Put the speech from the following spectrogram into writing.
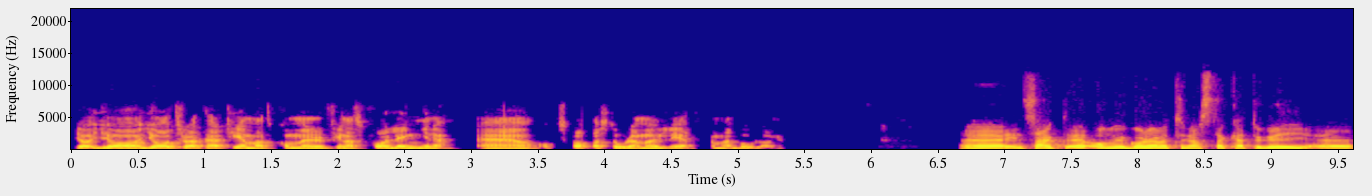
jag, jag, jag, tror att det här temat kommer finnas kvar längre eh, och skapa stora möjligheter för de här bolagen. Eh, intressant. Eh, om vi går över till nästa kategori eh,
